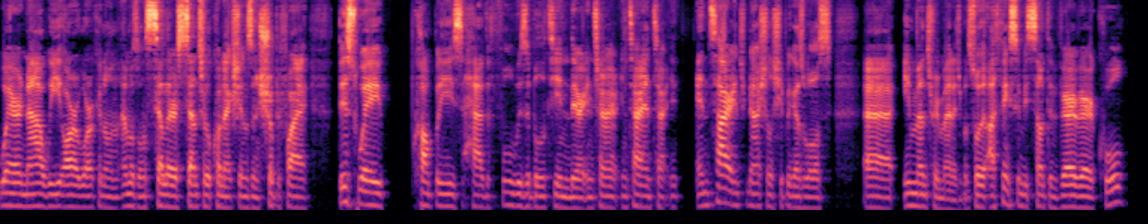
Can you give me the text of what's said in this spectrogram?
where now we are working on Amazon Seller Central Connections and Shopify. This way, companies have the full visibility in their entire entire entire, entire international shipping as well as uh, inventory management. So I think it's gonna be something very very cool.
